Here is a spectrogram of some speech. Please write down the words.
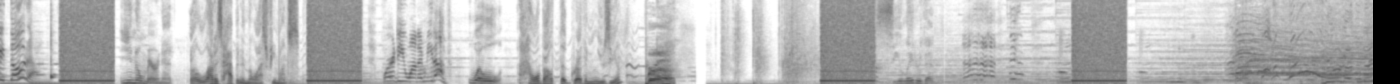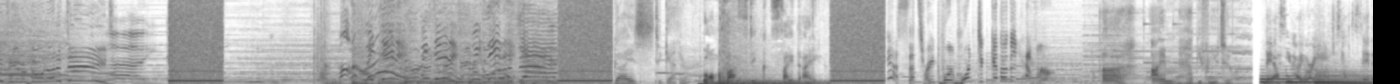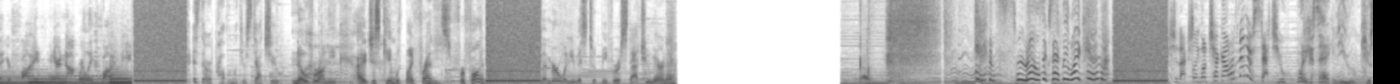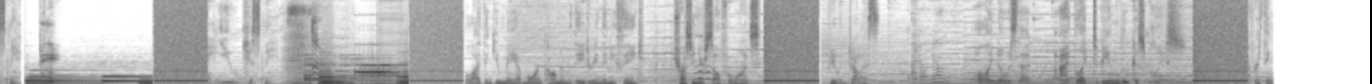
Soy Dora. You know, Marinette, a lot has happened in the last few months. Where do you want to meet up? Well, how about the Grevin Museum? Bruh. See you later then. Marinette and Adrien are going on a date! Oh, guys together? Bombastic side eye. Yes, that's right. We're more together than ever. Uh, I'm happy for you two. They ask you how you are, you just have to say that you're fine when you're not really fine. You Is there a problem with your statue? No, Veronique. I just came with my friends for fun. Remember when you mistook me for a statue, Marinette? It smells exactly like him. We should actually go check out another statue. What do you say? You kissed me. You kissed me. Well, I think you may have more in common with Adrien than you think. Trust in yourself for once. Feeling jealous? I don't know. All I know is that I'd like to be in Luka's place. Everything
